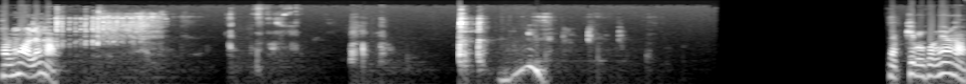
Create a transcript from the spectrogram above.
หอนๆเลยค่ะแบบเข้มข้นแน่ค่ะ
